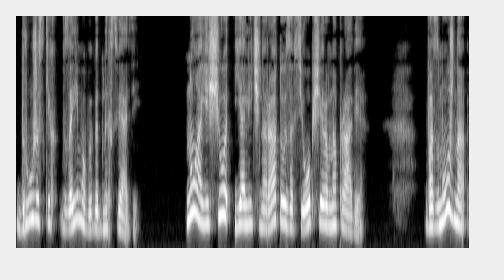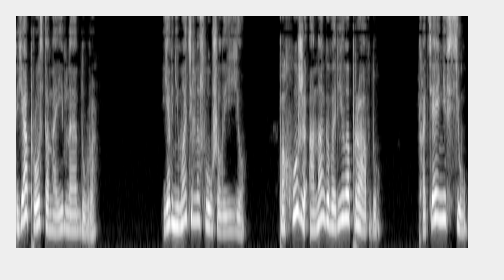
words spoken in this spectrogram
дружеских взаимовыгодных связей. Ну а еще я лично ратую за всеобщее равноправие. Возможно, я просто наивная дура. Я внимательно слушала ее. Похоже, она говорила правду, хотя и не всю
